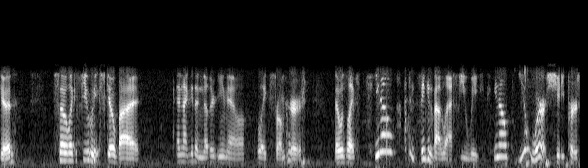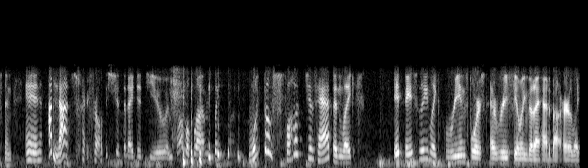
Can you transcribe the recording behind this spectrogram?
good." So like a few weeks go by and I get another email like from her that was like, "You know, I've been thinking about the last few weeks. You know, you were a shitty person and I'm not sorry for all the shit that I did to you and blah blah blah." I'm like, "What the fuck just happened?" Like it basically like reinforced every feeling that I had about her. Like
